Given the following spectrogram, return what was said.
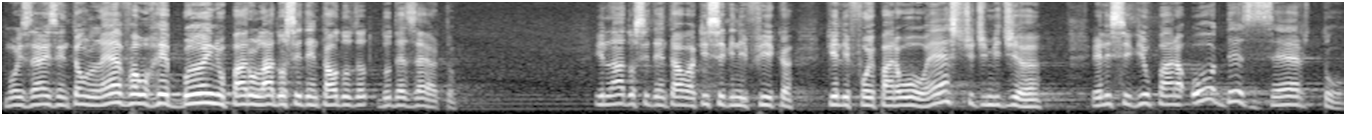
Moisés então leva o rebanho para o lado ocidental do, do deserto. E lado ocidental aqui significa que ele foi para o oeste de Midian, ele seguiu para o deserto.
